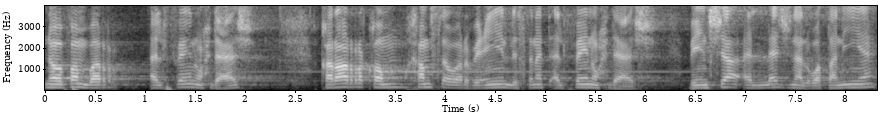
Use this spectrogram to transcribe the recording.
نوفمبر 2011 قرار رقم 45 لسنة 2011 بإنشاء اللجنة الوطنية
